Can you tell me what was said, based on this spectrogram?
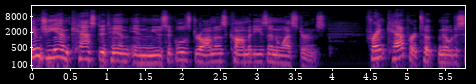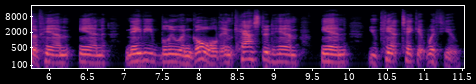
MGM casted him in musicals, dramas, comedies, and westerns. Frank Capra took notice of him in Navy Blue and Gold and casted him in You Can't Take It With You.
